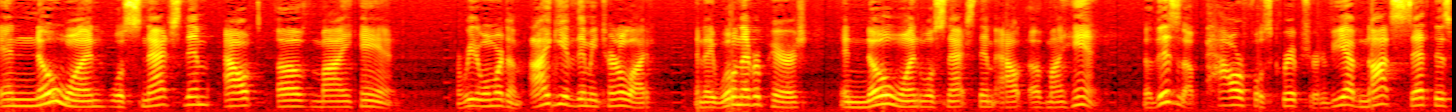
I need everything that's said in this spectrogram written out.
and no one will snatch them out of my hand. I'll read it one more time. I give them eternal life, and they will never perish, and no one will snatch them out of my hand. Now, this is a powerful scripture. If you have not set this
